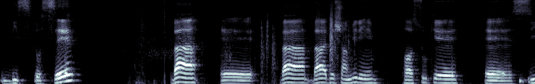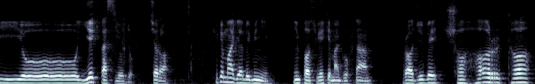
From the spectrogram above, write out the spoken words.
23 و و بعدش هم میریم پاسوک سی و یک و سی و دو چرا؟ چون که ما اگر ببینیم این پاسوکه که من گفتم راجع به چهار تا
